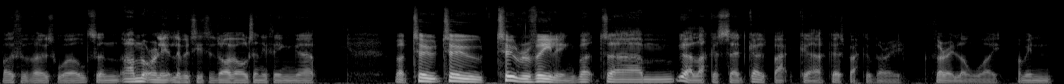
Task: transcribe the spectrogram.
both of those worlds, and I'm not really at liberty to divulge anything. Uh, but too too too revealing. But um, yeah, like I said, goes back uh, goes back a very very long way. I mean,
